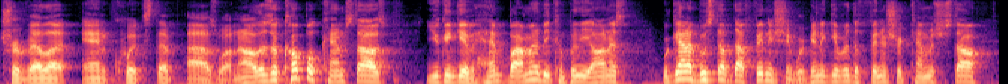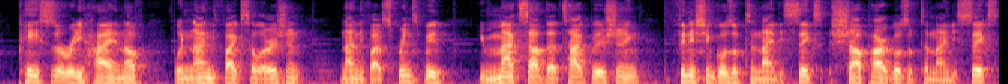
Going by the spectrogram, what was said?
Trivela, and Quick Step as well. Now, there's a couple chem styles you can give Hemp, but I'm going to be completely honest. We got to boost up that finishing. We're going to give her the finisher chemistry style. Pace is already high enough with 95 acceleration, 95 sprint speed. You max out the attack positioning. Finishing goes up to 96. Shot power goes up to 96.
